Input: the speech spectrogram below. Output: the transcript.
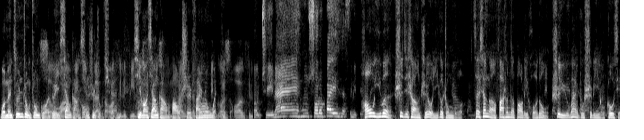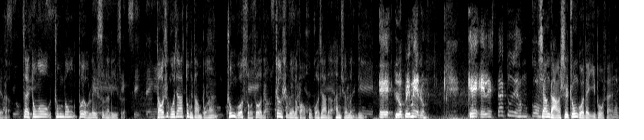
我们尊重中国对香港行使主权，希望香港保持繁荣稳定。毫无疑问，世界上只有一个中国。在香港发生的暴力活动是与外部势力有勾结的，在东欧、中东都有类似的例子，导致国家动荡不安。中国所做的正是为了保护国家的安全稳定。香港是中国的一部分，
